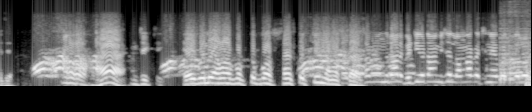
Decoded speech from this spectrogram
আছে। হ্যাঁ ঠিক ঠিক। এই বলি আমার বক্তব্য শেষ করছি নমস্কার। বন্ধুরা ভিডিওটা আমি লম্বা করছি না এবার চলুন।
